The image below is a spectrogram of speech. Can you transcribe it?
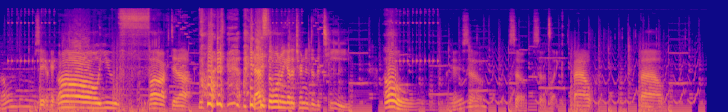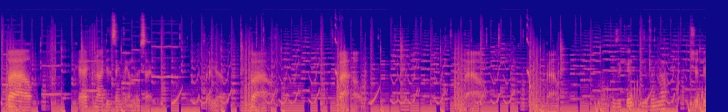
Oh. See, okay. Oh, you fucked it up. What? I That's the one we gotta turn into the T. Oh. Okay, so, so, so it's like bow, bow, bow. Okay, and now I do the same thing on the other side. So I go bow, bow, bow, bow. Is it good? Is it done now? Should be.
